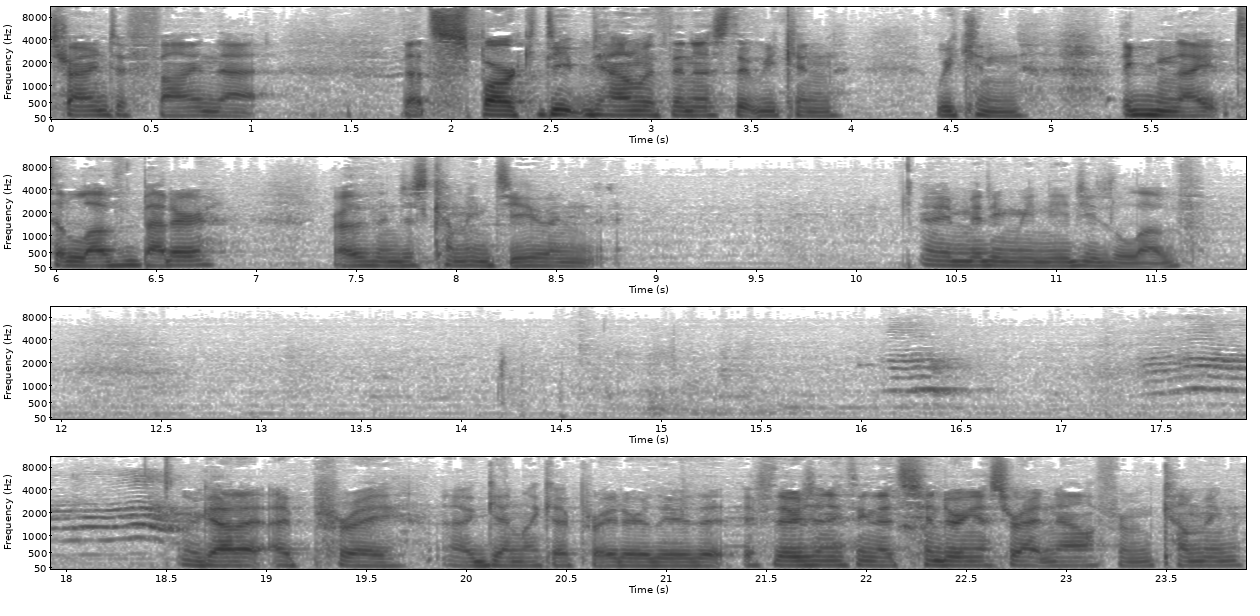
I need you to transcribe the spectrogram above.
trying to find that, that spark deep down within us that we can, we can ignite to love better rather than just coming to you and, and admitting we need you to love. Oh God, I, I pray, again, like I prayed earlier, that if there's anything that's hindering us right now from coming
